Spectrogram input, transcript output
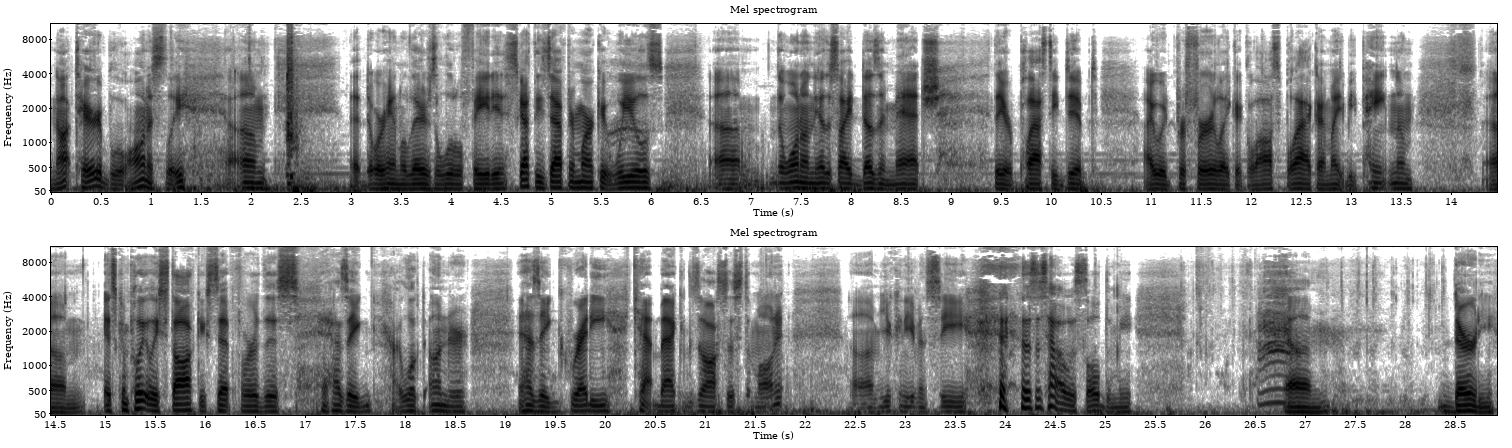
not terrible, honestly. Um, that door handle there is a little faded. It's got these aftermarket wheels. Um, the one on the other side doesn't match. They are plastic dipped. I would prefer like a gloss black. I might be painting them. Um, it's completely stock except for this. It has a, I looked under, it has a Greddy catback exhaust system on it. Um, you can even see, this is how it was sold to me. Um, dirty.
